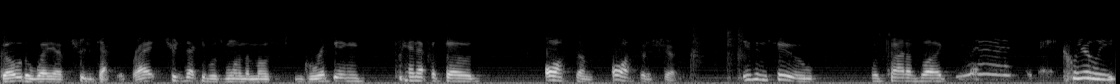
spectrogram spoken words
go the way of True Detective, right? True Detective was one of the most gripping 10 episodes awesome, awesome show. Season two was kind of like, eh, clearly,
